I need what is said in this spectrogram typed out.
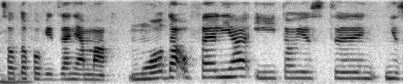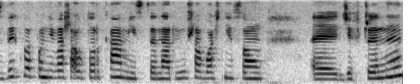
Co do powiedzenia ma młoda Ofelia i to jest y, niezwykłe, ponieważ autorkami scenariusza właśnie są e, dziewczyny.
